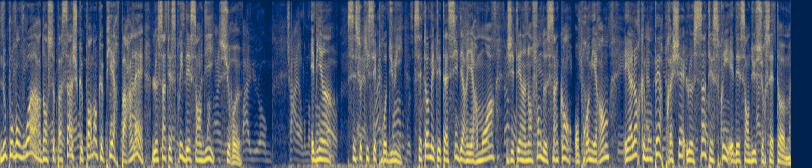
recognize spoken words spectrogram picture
nous pouvons voir dans ce passage que pendant que Pierre parlait, le Saint-Esprit descendit sur eux. Eh bien, c'est ce qui s'est produit. Cet homme était assis derrière moi, j'étais un enfant de 5 ans au premier rang, et alors que mon père prêchait, le Saint-Esprit est descendu sur cet homme.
